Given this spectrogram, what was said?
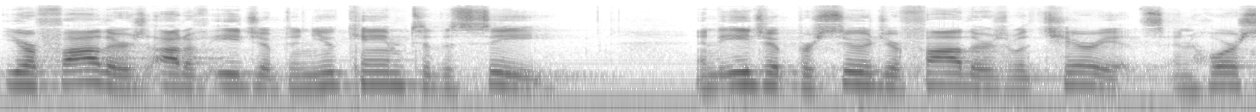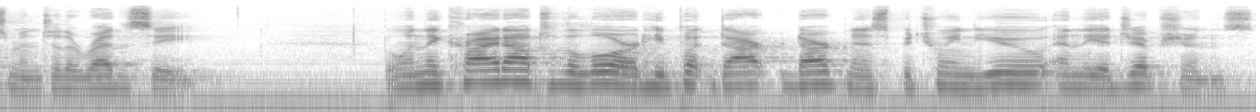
your fathers out of Egypt, and you came to the sea. And Egypt pursued your fathers with chariots and horsemen to the Red Sea. But when they cried out to the Lord, he put dark, darkness between you and the Egyptians,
